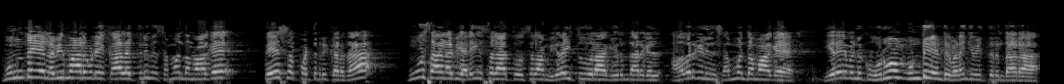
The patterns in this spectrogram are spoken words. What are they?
முந்தைய நபிமாருடைய காலத்திலும் இது சம்பந்தமாக பேசப்பட்டிருக்கிறதா? மூசா நபி அலி சலாத்து வசலாம் இறை தூதராக இருந்தார்கள். அவர்கள் இது சம்பந்தமாக இறைவனுக்கு உருவம் உண்டு என்று விளங்கி வைத்திருந்தாரா?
